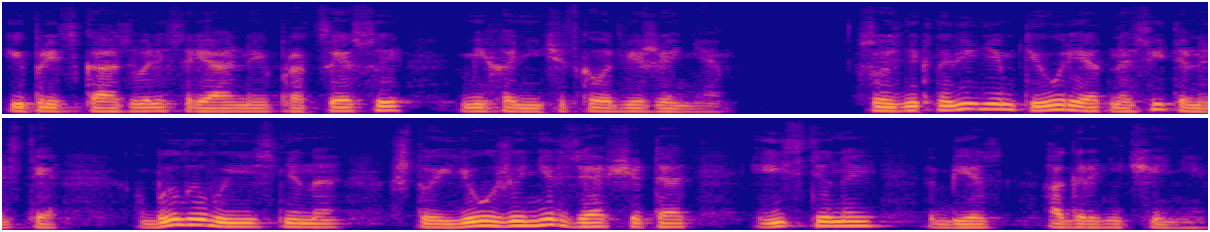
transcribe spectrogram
и предсказывались реальные процессы механического движения. С возникновением теории относительности было выяснено, что ее уже нельзя считать истиной без ограничений.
